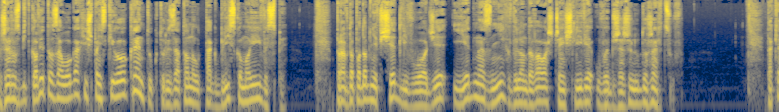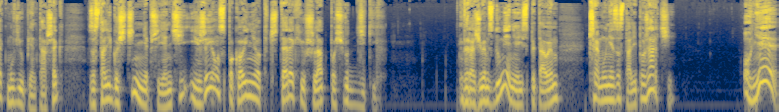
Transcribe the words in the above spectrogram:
że rozbitkowie to załoga hiszpańskiego okrętu, który zatonął tak blisko mojej wyspy. Prawdopodobnie wsiedli w łodzie i jedna z nich wylądowała szczęśliwie u wybrzeży ludożerców. Tak jak mówił Piętaszek, zostali gościnnie przyjęci i żyją spokojnie od czterech już lat pośród dzikich. Wyraziłem zdumienie i spytałem, czemu nie zostali pożarci. O nie!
